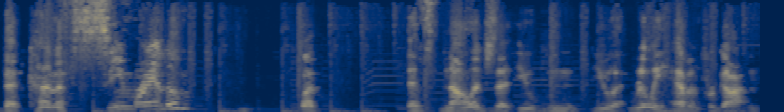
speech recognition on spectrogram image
that kind of seem random, but it's knowledge that you you really haven't forgotten.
